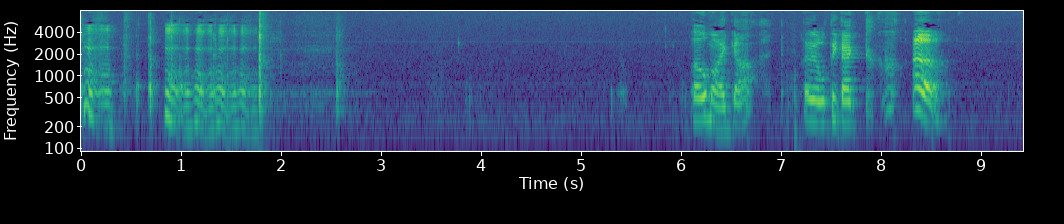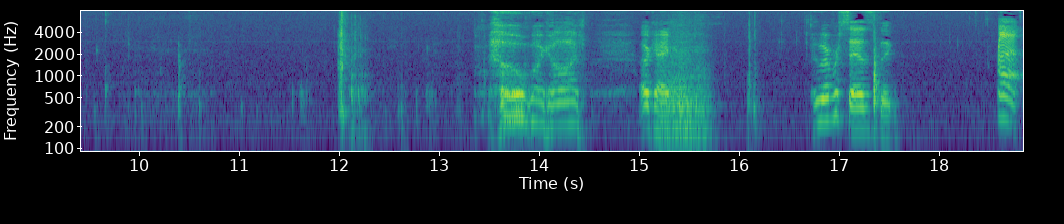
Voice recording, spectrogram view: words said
oh my god. I don't think I. Uh. Oh my god. Okay. Whoever says that ah,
